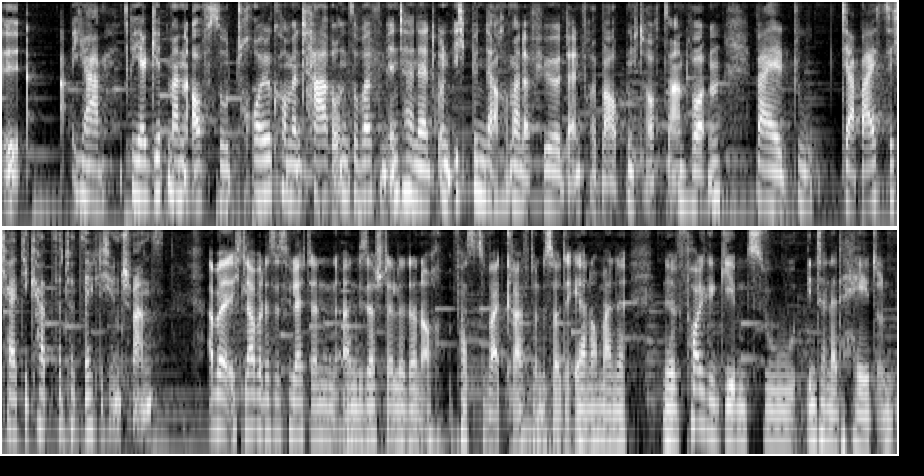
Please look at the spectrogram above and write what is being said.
äh, ja, reagiert man auf so Trollkommentare und sowas im Internet? Und ich bin da auch immer dafür, da einfach überhaupt nicht drauf zu antworten, weil du, da beißt sich halt die Katze tatsächlich in den Schwanz. Aber ich glaube, dass es vielleicht an, an dieser Stelle dann auch fast zu weit greift und es sollte eher nochmal eine, eine Folge geben zu Internet-Hate und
